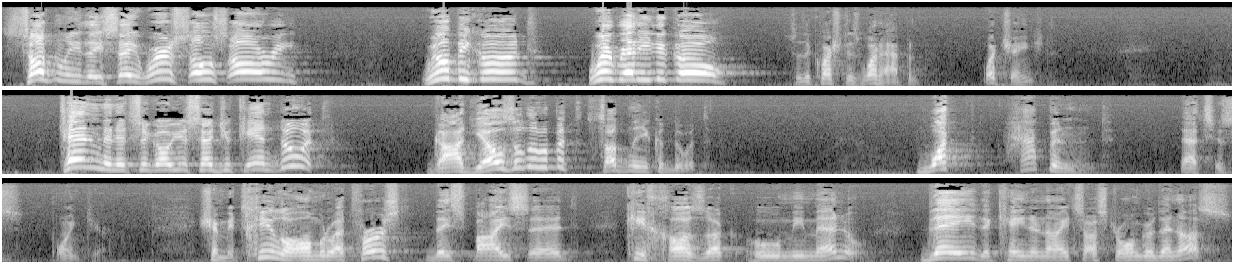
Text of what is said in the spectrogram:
Suddenly, they say, We're so sorry. We'll be good. We're ready to go. So the question is, what happened? What changed? Ten minutes ago, you said you can't do it. God yells a little bit, suddenly you can do it. What happened? That's his point here. Shemitchila Omru, at first, the spies said, Ki chazak hu mimenu. They, the Canaanites, are stronger than us.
